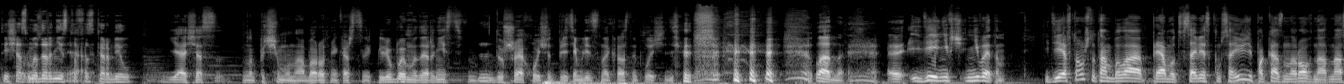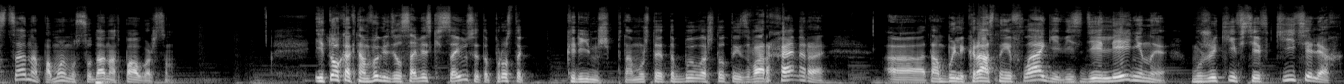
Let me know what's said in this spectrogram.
Ты сейчас Пруст, модернистов я, оскорбил. Я сейчас, ну почему, наоборот, мне кажется, любой модернист в душе хочет приземлиться на Красной площади. Ладно, э, идея не в, не в этом. Идея в том, что там была прямо вот в Советском Союзе показана ровно одна сцена, по-моему, суда над Пауэрсом. И то, как там выглядел Советский Союз, это просто кринж, потому что это было что-то из Warhammer а. Э, там были красные флаги, везде Ленины, мужики все в кителях,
